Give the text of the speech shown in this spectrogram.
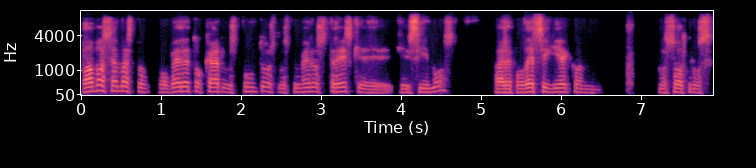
Vamos a más volver a tocar los puntos, los primeros tres que, que hicimos para poder seguir con los otros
